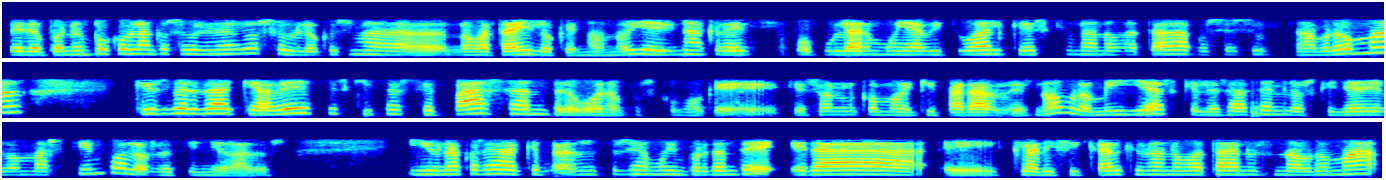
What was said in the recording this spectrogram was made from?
pero poner un poco blanco sobre negro sobre lo que es una novatada y lo que no, ¿no? Y hay una creencia popular muy habitual que es que una novatada pues es una broma que es verdad que a veces quizás se pasan, pero bueno, pues como que, que son como equiparables, ¿no? Bromillas que les hacen los que ya llevan más tiempo a los recién llegados. Y una cosa que para nosotros era muy importante era eh, clarificar que una novatada no es una broma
